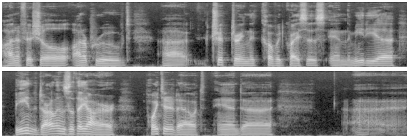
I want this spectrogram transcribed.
unofficial, unapproved uh, trip during the COVID crisis, and the media, being the darlings that they are, pointed it out. And uh, uh,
